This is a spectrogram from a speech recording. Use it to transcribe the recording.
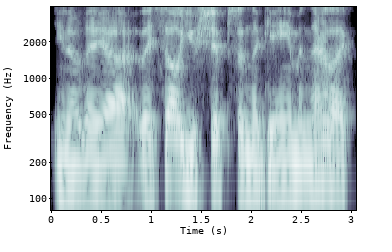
you know, they uh, they sell you ships in the game, and they're like,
